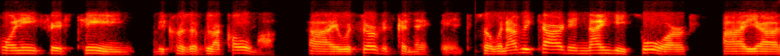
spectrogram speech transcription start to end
2015 because of glaucoma. Uh, it was service connected. So when I retired in 94, I uh,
